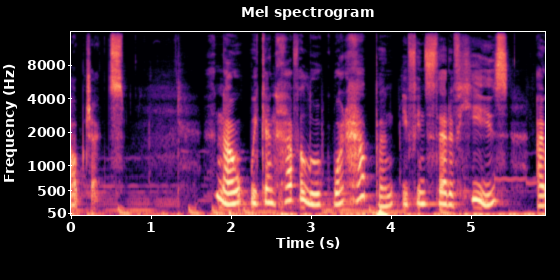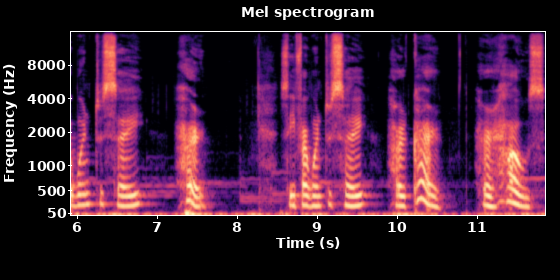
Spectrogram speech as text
objects. And now we can have a look what happened if instead of his I went to say her. So if I want to say her car, her house,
